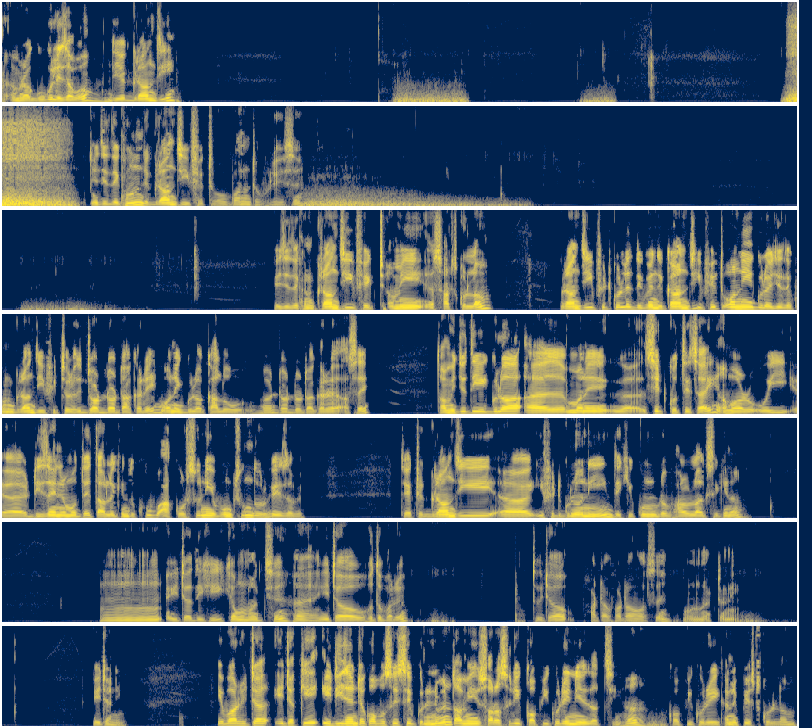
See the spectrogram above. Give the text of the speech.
আমরা গুগলে যাব, দিয়ে গ্রাঞ্জি এই যে দেখুন যে গ্রাঞ্জি ইফেক্ট বানানটা ভুলে গেছে। এই যে দেখুন গ্রাঞ্জি ইফেক্ট আমি সার্চ করলাম। গ্রাঞ্জি ইফেক্ট করলে দেখবেন যে গ্রাঞ্জি ইফেক্ট অনেকগুলো যে দেখুন গ্রাঞ্জি ইফেক্ট চলে ডট ডট আকারে অনেকগুলো কালো ডট ডট আকারে আছে। তো আমি যদি এগুলো মানে সেট করতে চাই আমার ওই ডিজাইনের মধ্যে, তাহলে কিন্তু খুব আকর্ষণীয় এবং সুন্দর হয়ে যাবে। তো একটা গ্রাঞ্জি ইফেক্টগুলো নিই, দেখি কোনোটা ভালো লাগছে কিনা। এইটা দেখি কেমন হচ্ছে। হ্যাঁ এটাও হতে পারে। তো এটা ফাটা ফাটাও আছে, অন্য একটা নিই। এটা নিই। এবার এটা, এটাকে এই ডিজাইনটাকে অবশ্যই সেভ করে নেবেন, তো আমি সরাসরি কপি করে নিয়ে যাচ্ছি হ্যাঁ? কপি করে এখানে পেস্ট করলাম।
